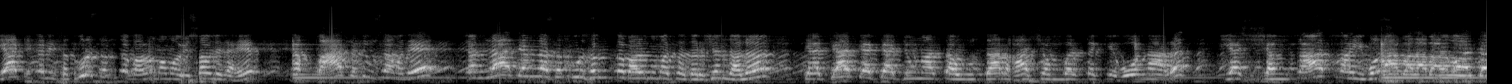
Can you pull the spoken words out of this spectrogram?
या ठिकाणी सद्गुरु संत बाळूमामा विसावलेले आहेत. या पाच दिवसामध्ये ज्यांना ज्यांना सद्गुरु संत बाळूमामाचं दर्शन झालं त्याच्या त्याच्या जीवनाचा उद्धार हा शंभर टक्के होणारच. या शंकाच नाही. बोला बोला बाळूमामाच्या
